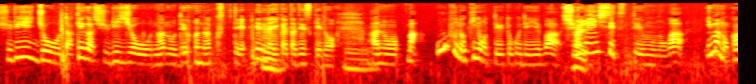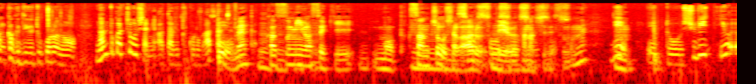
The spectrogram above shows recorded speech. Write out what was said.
首里城だけが首里城なのではなくて変な言い方ですけど、うん。あのまあ王府の機能っていうところで言えば周辺施設っていうものが、今の感覚でいうところのなんとか庁舎に当たるところがあったそうんじゃないか、ね。霞が関もたくさん庁舎があるっていう話ですもんね。で、うん。えっと、首里いわ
